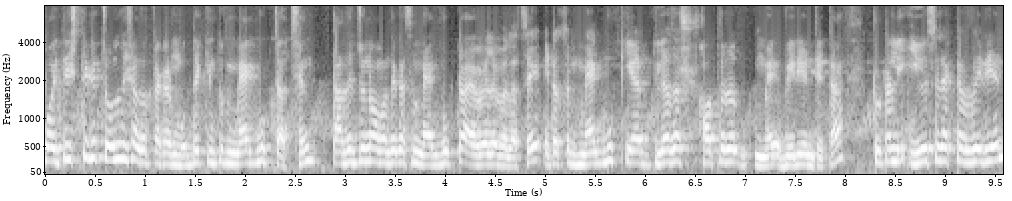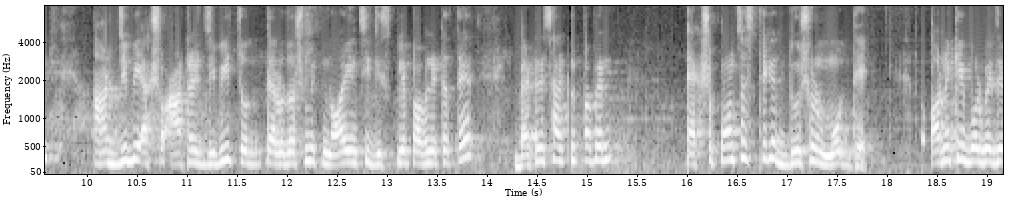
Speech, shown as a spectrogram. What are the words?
পঁয়ত্রিশ থেকে চল্লিশ হাজার টাকার মধ্যে কিন্তু ম্যাকবুক চাচ্ছেন, তাদের জন্য আমাদের কাছে ম্যাকবুকটা অ্যাভেলেবেল আছে। এটা হচ্ছে ম্যাকবুক এয়ার দুই হাজার সতেরো ভেরিয়েন্ট এটা। টোটালি ইউএসের একটা ভেরিয়েন্ট আট জিবি, একশো আঠাশ জিবি তেরো দশমিক নয় ইঞ্চি ডিসপ্লে পাবেন এটাতে। ব্যাটারি সার্কেল পাবেন একশো পঞ্চাশ থেকে দুশোর মধ্যে। অনেকেই বলবে যে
